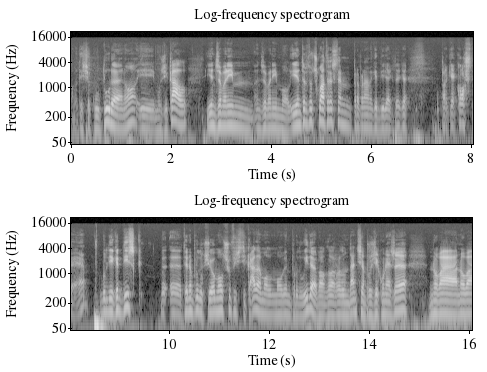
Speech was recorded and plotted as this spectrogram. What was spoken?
la mateixa cultura no? i musical i ens avenim, ens avenim molt. I entre tots quatre estem preparant aquest directe que, perquè costa, eh? Vull dir, aquest disc eh, té una producció molt sofisticada, molt, molt ben produïda, valga la redundància, en Roger Conesa no va, no va,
